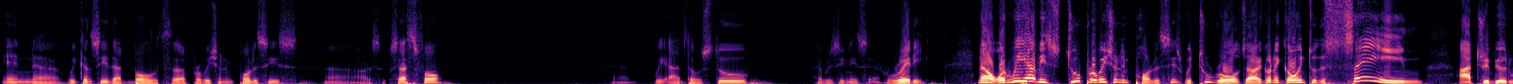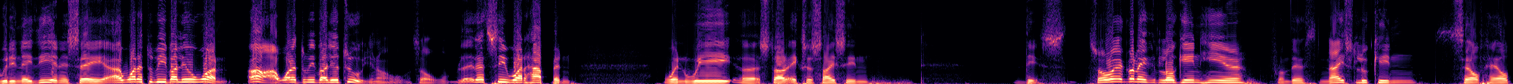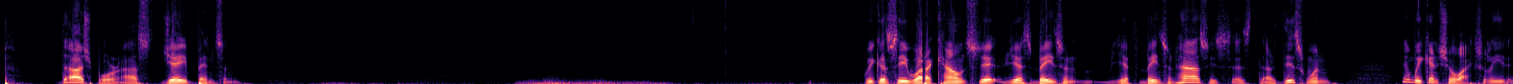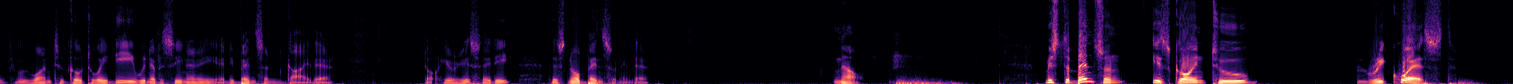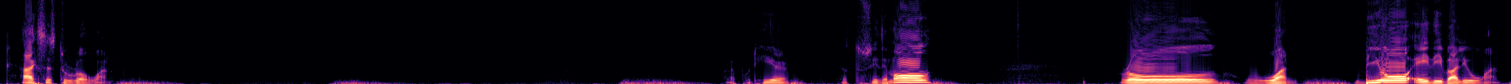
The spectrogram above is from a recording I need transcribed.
and uh, we can see that both uh, provisioning policies uh, are successful. Uh, we add those two. Everything is ready. Now what we have is two provisioning policies with two roles that are going to go into the same attribute within AD and say I want it to be value 1 oh I want it to be value 2 you know. So let's see what happened when we uh, start exercising this. So we're going to log in here from this nice looking self-help dashboard as J Benson. We can see what accounts Jeff Benson, Jeff Benson has. Says that this one, and we can show actually if we want to go to AD, we never seen any any Benson guy there. Oh, here is AD. There's no Benson in there. Now, Mr. Benson is going to request access to row 1. I'm going to put here to see them all. Role 1. BO AD value 1.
